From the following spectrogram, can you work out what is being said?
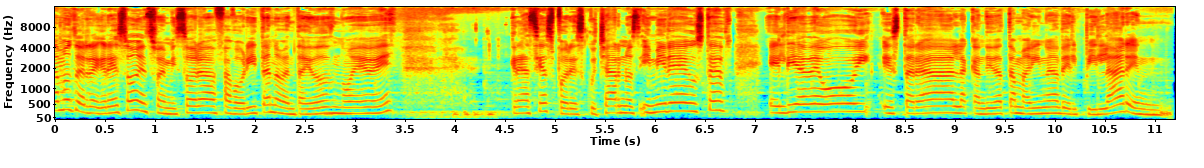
Estamos de regreso en su emisora favorita 929. Gracias por escucharnos. Y mire usted, el día de hoy estará la candidata Marina del Pilar en,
